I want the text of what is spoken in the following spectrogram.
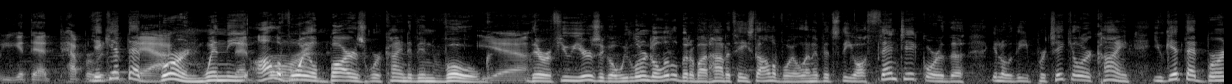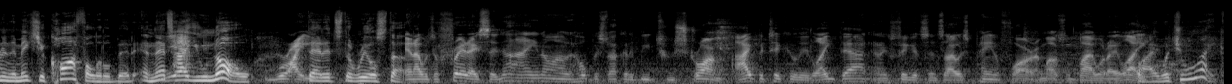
You get that pepper. You get that back. burn when the olive oil bars were kind of in vogue. Yeah. There a few years ago, we learned a little bit about how to taste olive oil, and if it's the authentic or the you know the particular kind, you get that burn and it makes you cough a little bit, and that's how you know Right. that it's the real stuff. And I was afraid. I said, "Nah, you know, I hope it's not going to be too strong." I particularly like that, and I figured since I was paying for it, I might as well buy what I like. Buy what you like.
